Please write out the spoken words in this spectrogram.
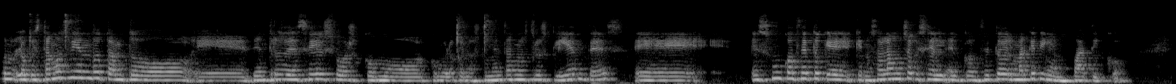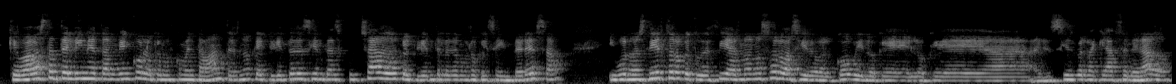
Bueno, lo que estamos viendo tanto eh, dentro de Salesforce como, lo que nos comentan nuestros clientes es un concepto que, nos habla mucho, que es el, concepto del marketing empático que va bastante en línea también con lo que hemos comentado antes, ¿no? que el cliente se sienta escuchado, que el cliente le demos lo que se interesa y bueno, es cierto lo que tú decías, no, no solo ha sido el COVID lo que, lo que sí es verdad que ha acelerado.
